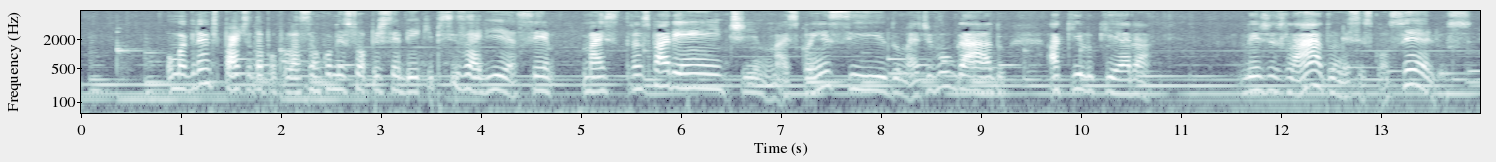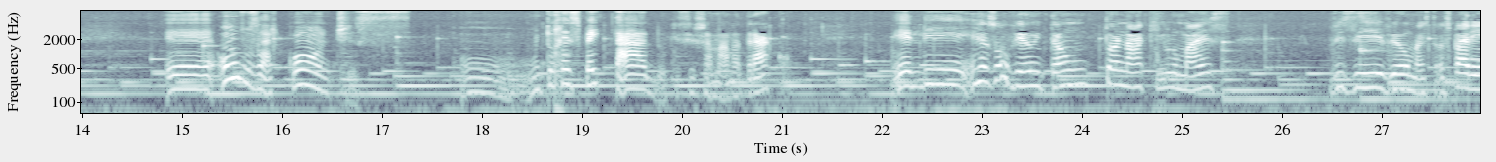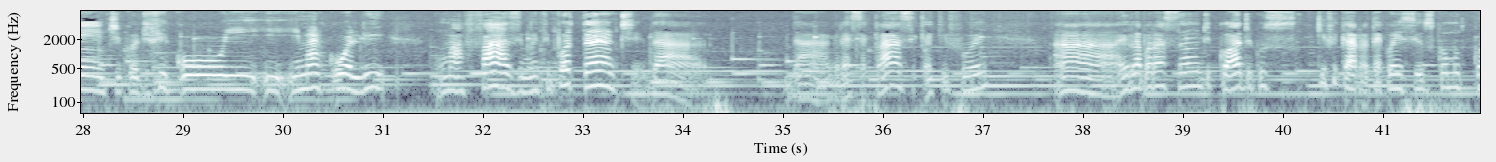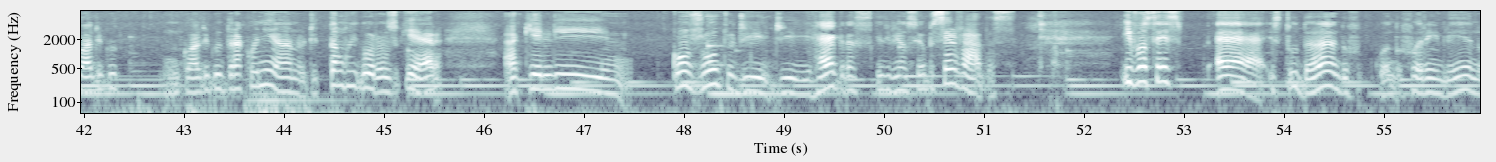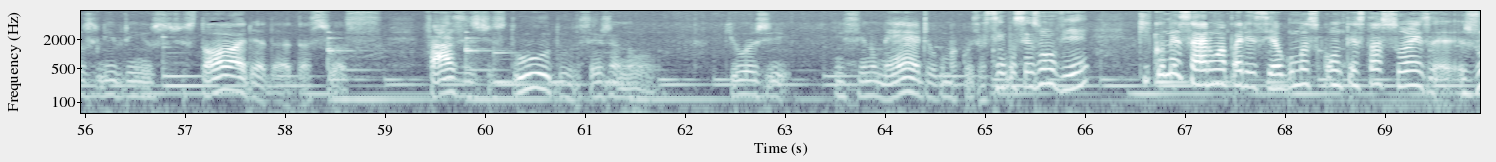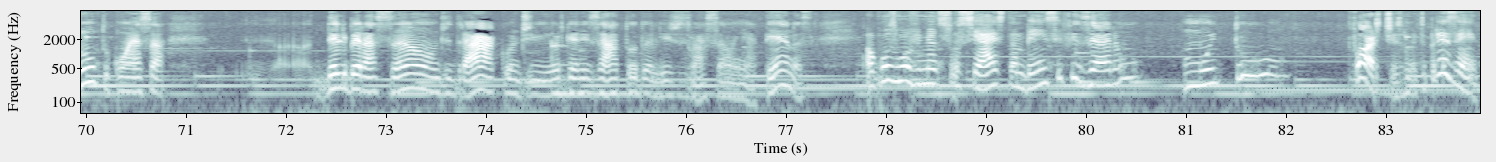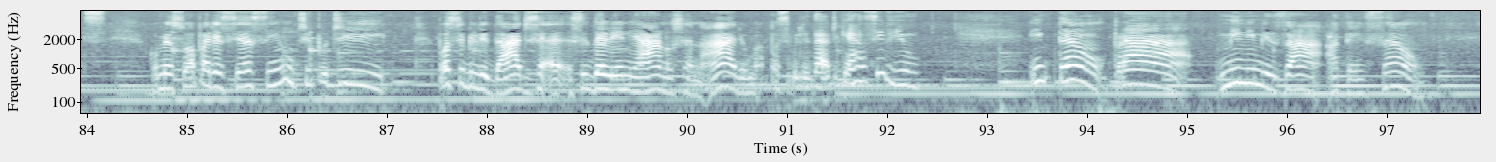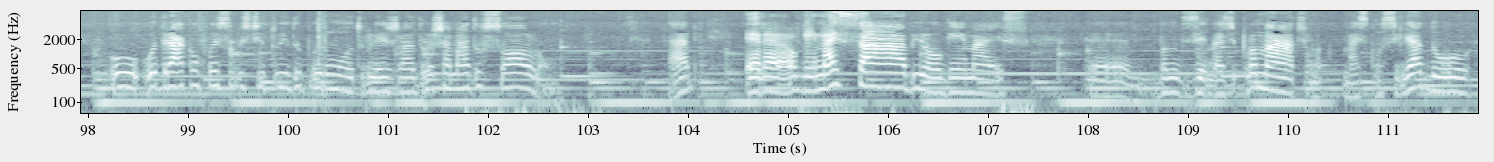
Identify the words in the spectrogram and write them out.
uma grande parte da população começou a perceber que precisaria ser mais transparente, mais conhecido, mais divulgado aquilo que era legislado nesses conselhos, é, um dos arcontes muito respeitado, que se chamava Draco, ele resolveu então tornar aquilo mais visível, mais transparente, codificou e, e, e marcou ali uma fase muito importante da, da Grécia Clássica, que foi a elaboração de códigos que ficaram até conhecidos como código, um código draconiano, de tão rigoroso que era aquele conjunto de, de regras que deviam ser observadas. E vocês, é, estudando, quando forem ler nos livrinhos de história da, das suas fases de estudo, seja no que hoje ensino médio, alguma coisa assim, vocês vão ver que começaram a aparecer algumas contestações é, junto com essa é, deliberação de Drácon de organizar toda a legislação em Atenas alguns movimentos sociais também se fizeram muito fortes, muito presentes. Começou a aparecer assim um tipo de possibilidade, se, eh, delinear no cenário, uma possibilidade de guerra civil. Então, para minimizar a tensão, o, o Drácon foi substituído por um outro legislador chamado Solon, sabe? Era alguém mais sábio, alguém mais, é, vamos dizer, mais diplomático, mais conciliador.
